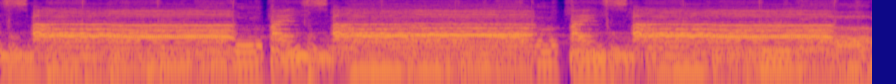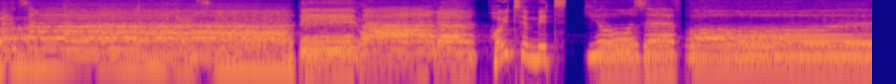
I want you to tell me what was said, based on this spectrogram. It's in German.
1a, 1a, 1a, 1a, bewahre. Heute mit Josef Beuys.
